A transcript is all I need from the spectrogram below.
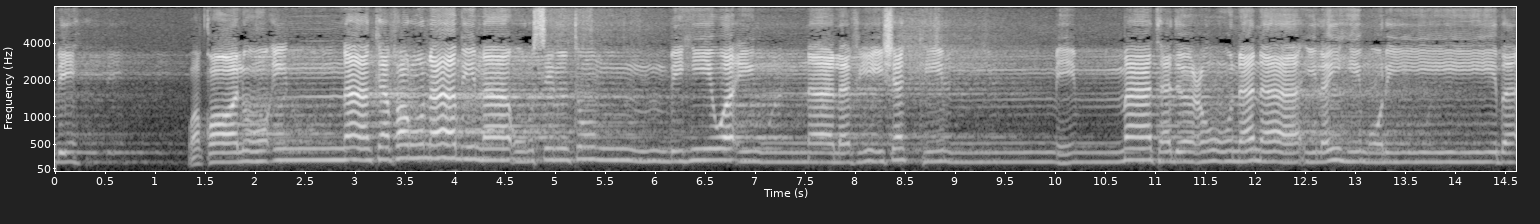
به. وقالوا إنا كفرنا بما أرسلتم به وإنا لفي شك مما تدعوننا إليه مريب.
